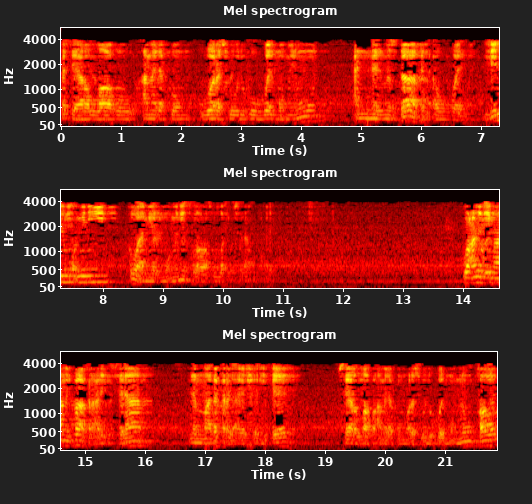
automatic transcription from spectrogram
فسيرى الله عملكم ورسوله والمؤمنون أن المصداق الأول للمؤمنين هو أمير المؤمنين صلوات الله وسلامه عليه وعن الإمام الباقر عليه السلام لما ذكر الآية الشريفة سيرى الله عملكم ورسوله والمؤمنون قال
